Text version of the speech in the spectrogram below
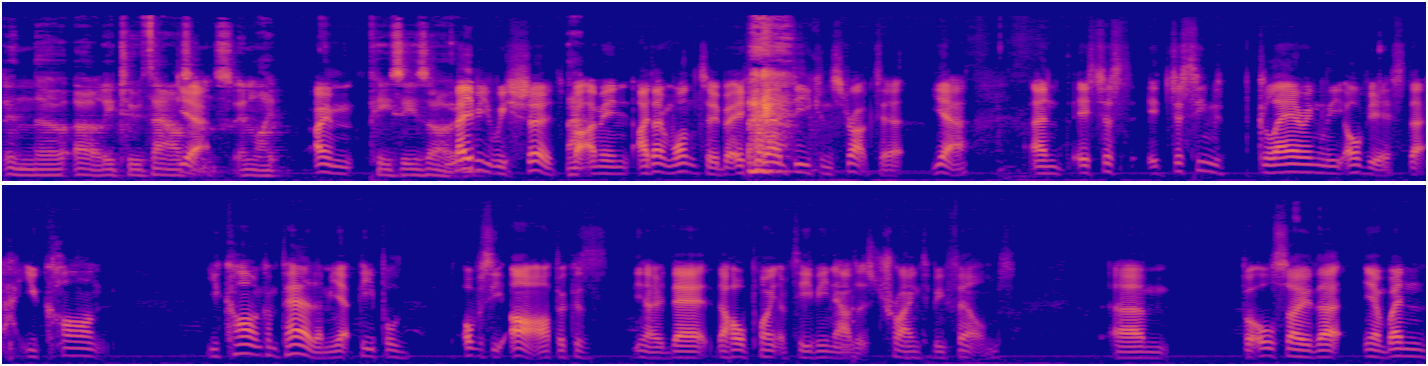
in the early 2000s in like I mean, PC Zone. maybe we should, but I mean, I don't want to. But if you're going to deconstruct it, yeah, and it's just it just seems glaringly obvious that you can't you can't compare them. Yet people obviously are because you know they're the whole point of TV now is it's trying to be films. Um, but also that you know when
